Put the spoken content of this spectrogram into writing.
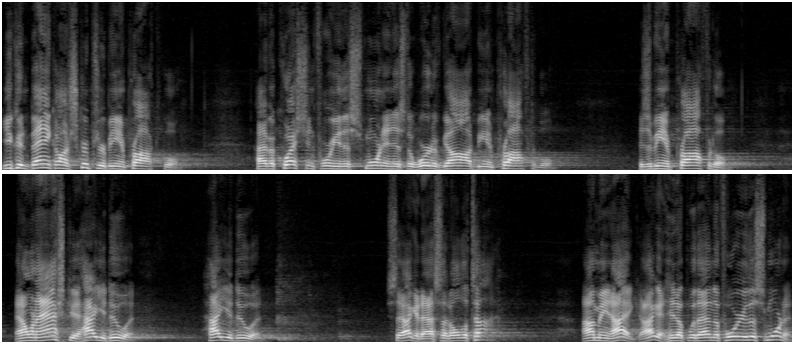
You can bank on Scripture being profitable. I have a question for you this morning. Is the Word of God being profitable? Is it being profitable? And I want to ask you, how you doing? How you doing? You say, I get asked that all the time. I mean, I, I got hit up with that in the foyer this morning.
